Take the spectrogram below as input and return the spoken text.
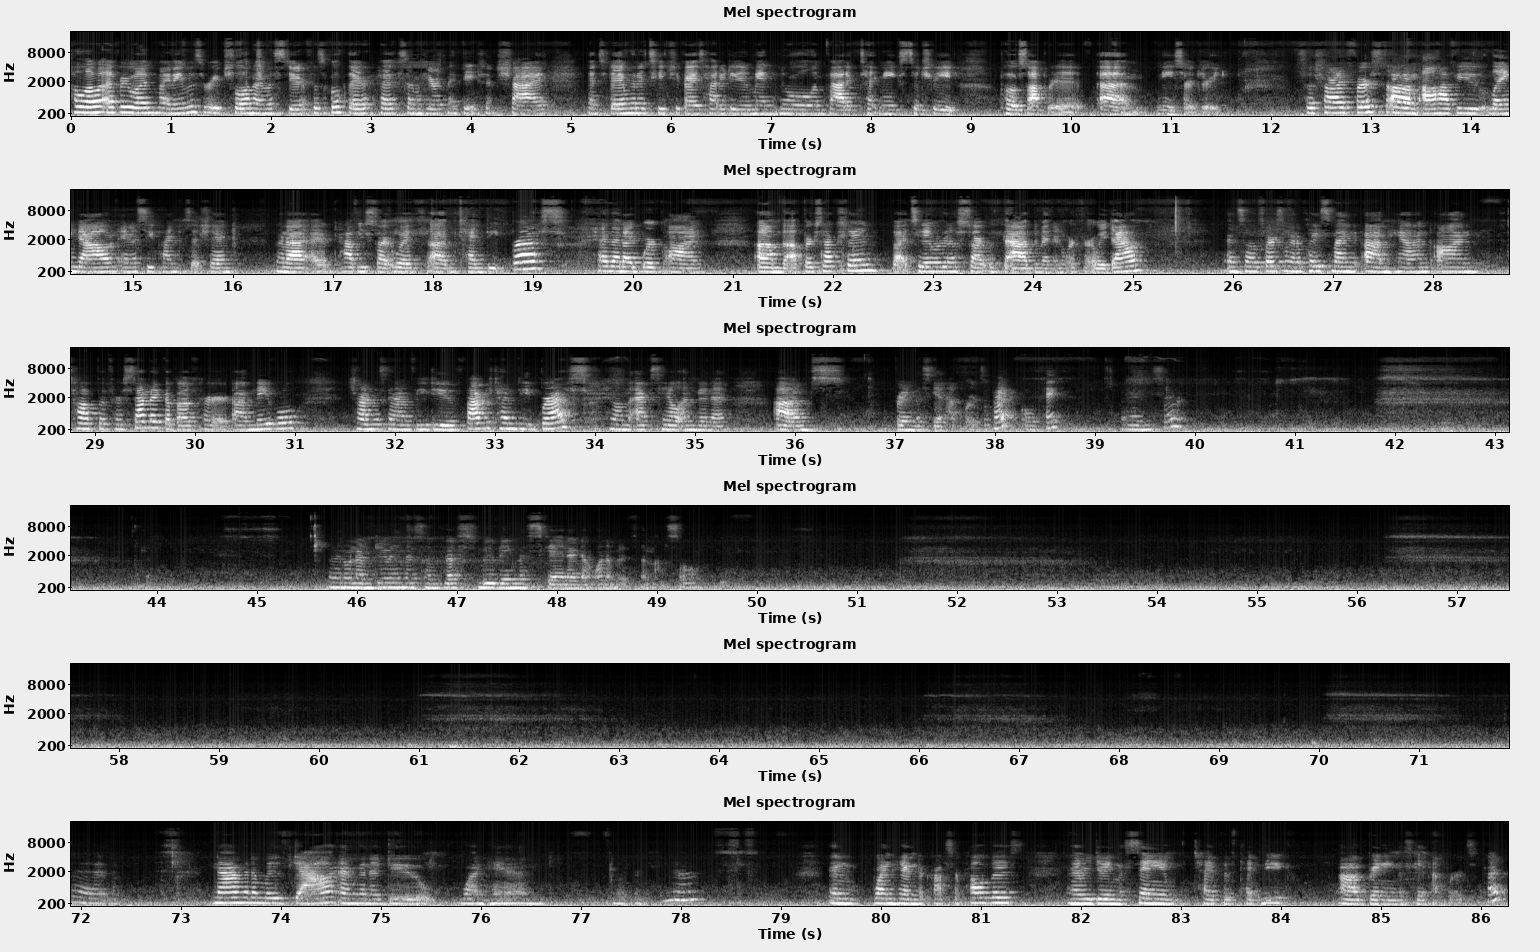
Hello everyone, my name is Rachel and I'm a student physical therapist. I'm here with my patient Shy and today I'm going to teach you guys how to do manual lymphatic techniques to treat post-operative um, knee surgery. So Shy, first um, I'll have you laying down in a supine position. I'm going to have you start with um, 10 deep breaths and then I'd work on um, the upper section but today we're going to start with the abdomen and work our way down. And so first I'm going to place my um, hand on top of her stomach, above her um, navel. Sean is gonna have you do five to 10 deep breaths. And on the exhale, I'm gonna um, bring the skin upwards, okay? Okay. And start. And then when I'm doing this, I'm just moving the skin. I don't wanna move the muscle. Now I'm gonna move down. I'm gonna do one hand over here and one hand across her pelvis. And be doing the same type of technique, uh, bringing the skin upwards, okay?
